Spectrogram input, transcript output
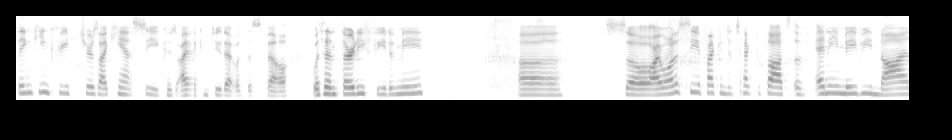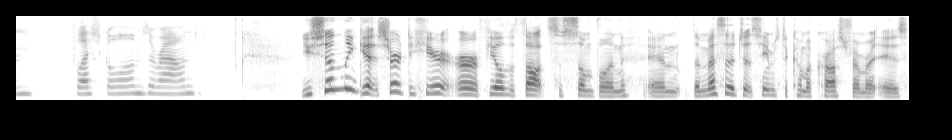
thinking creatures I can't see because I can do that with a spell within 30 feet of me. Uh, so I want to see if I can detect the thoughts of any maybe non-flesh golems around. You suddenly get start to hear or feel the thoughts of someone, and the message that seems to come across from her is,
